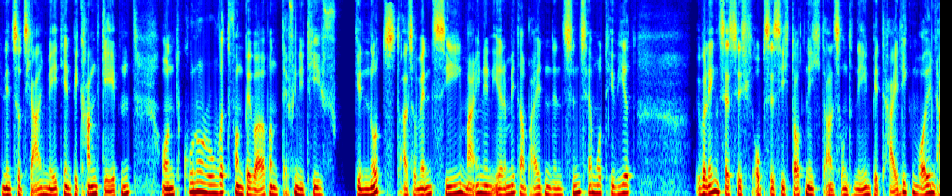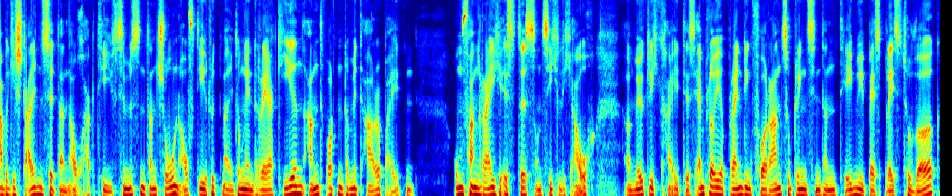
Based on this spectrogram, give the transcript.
in den sozialen Medien bekannt geben. Und Kununu wird von Bewerbern definitiv genutzt. Also wenn sie meinen, ihre Mitarbeitenden sind sehr motiviert, Überlegen Sie sich, ob Sie sich dort nicht als Unternehmen beteiligen wollen, aber gestalten Sie dann auch aktiv. Sie müssen dann schon auf die Rückmeldungen reagieren, antworten, damit arbeiten. Umfangreich ist es und sicherlich auch eine Möglichkeit, das Employer Branding voranzubringen, sind dann Themen wie Best Place to Work,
